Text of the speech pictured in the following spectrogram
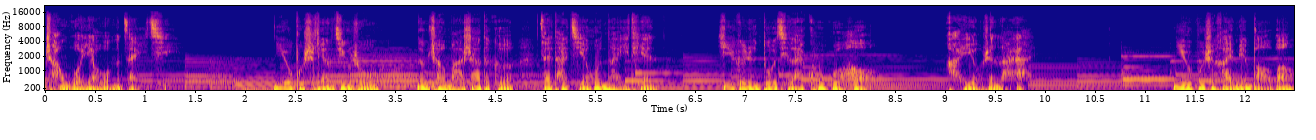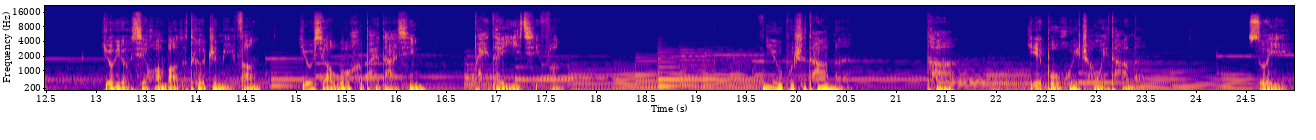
唱《我要我们在一起》；你又不是梁静茹，能唱玛莎的歌，在她结婚那一天，一个人躲起来哭过后。还有人来爱，你又不是海绵宝宝，拥有蟹黄堡的特制秘方，有小窝和派大星陪他一起疯。你又不是他们，他也不会成为他们。所以，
